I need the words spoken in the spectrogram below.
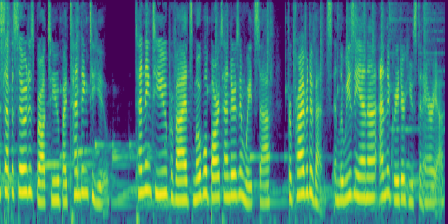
This episode is brought to you by Tending to You. Tending to You provides mobile bartenders and waitstaff for private events in Louisiana and the greater Houston area.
